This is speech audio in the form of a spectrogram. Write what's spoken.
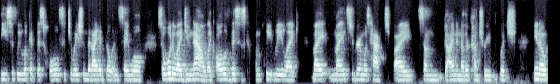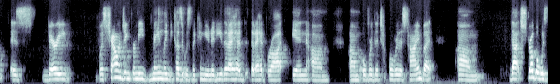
basically look at this whole situation that i had built and say well so what do i do now? Like all of this is completely like my my instagram was hacked by some guy in another country which you know is very was challenging for me mainly because it was the community that i had that i had brought in um, um, over the t- over this time. But um, that struggle was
